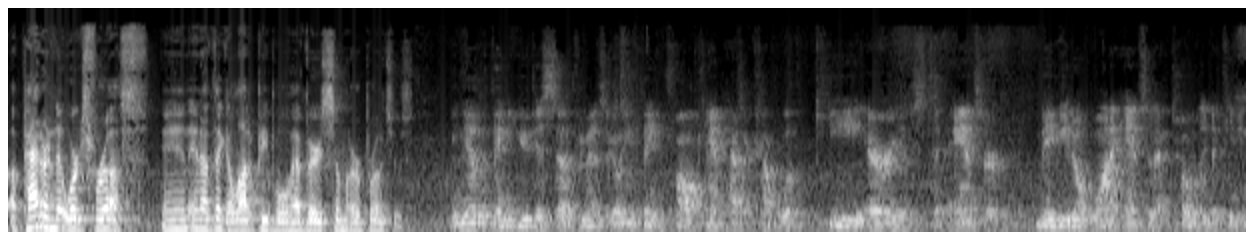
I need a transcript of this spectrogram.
a, pattern that works for us, and, and I think a lot of people have very similar approaches. And the other thing you just said a few minutes ago, you think fall camp has a couple of key areas to answer maybe you don't want to answer that totally, but can you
